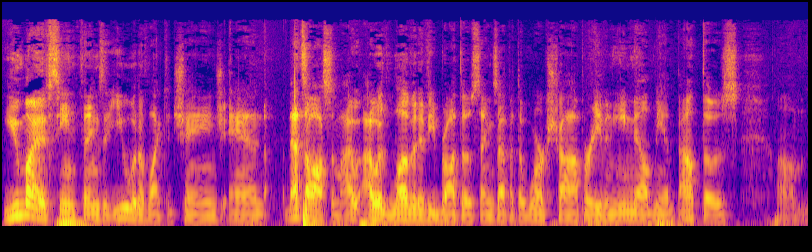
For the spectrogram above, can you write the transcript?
you might have seen things that you would have liked to change, and that's awesome. I, I would love it if you brought those things up at the workshop or even emailed me about those um,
